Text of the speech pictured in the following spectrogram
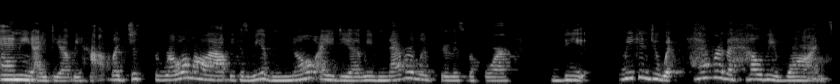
any idea we have. Like just throw them all out because we have no idea. We've never lived through this before. The we can do whatever the hell we want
